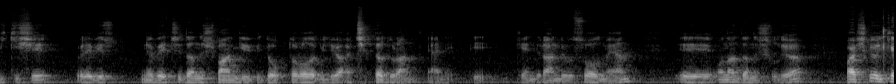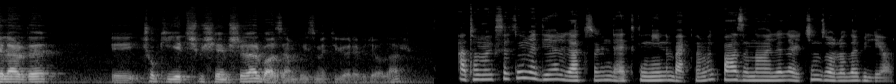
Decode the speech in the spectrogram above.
bir kişi böyle bir nöbetçi danışman gibi bir doktor olabiliyor. Açıkta duran yani bir kendi randevusu olmayan e, ona danışılıyor. Başka ülkelerde e, çok iyi yetişmiş hemşireler bazen bu hizmeti görebiliyorlar. Atomoksetin ve diğer ilaçların da etkinliğini beklemek bazen aileler için zor olabiliyor.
